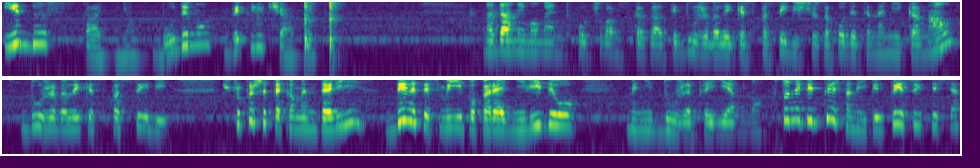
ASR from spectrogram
І достатньо. Будемо виключати. На даний момент хочу вам сказати дуже велике спасибі, що заходите на мій канал. Дуже велике спасибі, що пишете коментарі, дивитесь мої попередні відео. Мені дуже приємно. Хто не підписаний, підписуйтеся.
